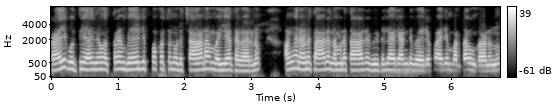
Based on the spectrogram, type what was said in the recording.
കൈ കുത്തി അതിന് അത്രയും വേലിപ്പൊക്കത്തിനോട് ചാടാൻ വയ്യാത്ത കാരണം അങ്ങനെയാണ് താഴെ നമ്മുടെ താഴെ വീട്ടിലെ രണ്ടുപേര് ഭാര്യയും ഭർത്താവും കാണുന്നു.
